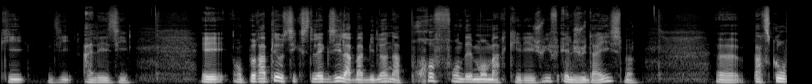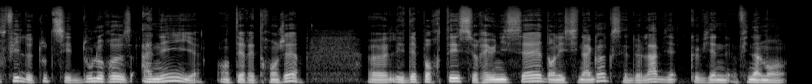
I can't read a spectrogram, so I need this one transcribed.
qui dit allez-y. Et on peut rappeler aussi que l'exil à Babylone a profondément marqué les Juifs et le judaïsme. Euh, parce qu'au fil de toutes ces douloureuses années en terre étrangère, euh, les déportés se réunissaient dans les synagogues, c'est de là que viennent finalement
